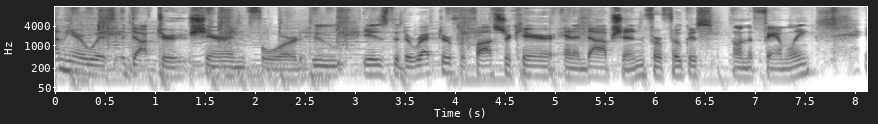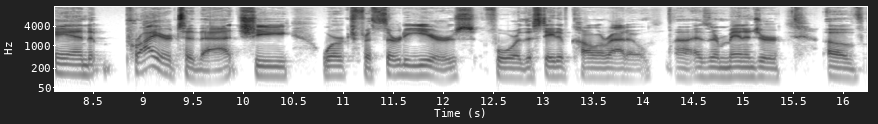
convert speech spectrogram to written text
I'm here with Dr. Sharen Ford, who is the Director for Foster Care and Adoption for Focus on the Family. And prior to that, she worked for 30 years for the state of Colorado uh, as their manager of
